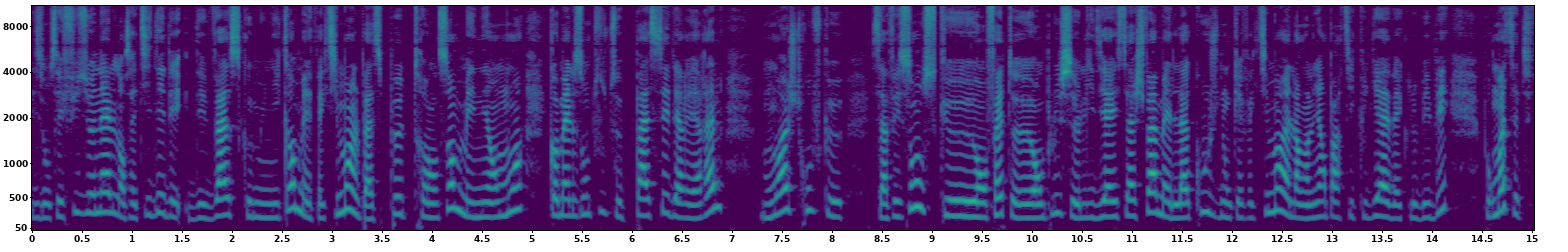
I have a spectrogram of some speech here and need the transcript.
disons, c'est fusionnel dans cette idée des, vases communicants, mais effectivement, elles passent peu de temps ensemble, mais néanmoins, comme elles ont toutes ce passé derrière elles, moi, je trouve que ça fait sens que, en fait, euh, en plus, Lydia est sage-femme, elle l'accouche, donc effectivement, elle a un lien particulier avec le bébé. Pour moi, cette,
